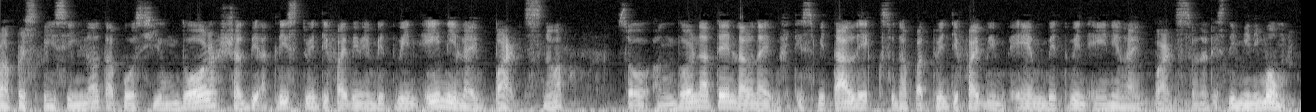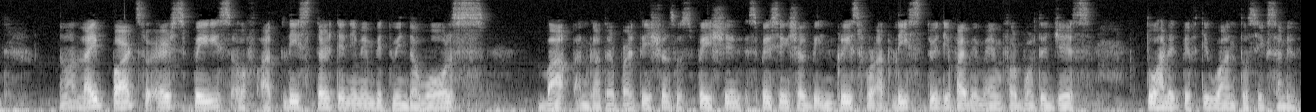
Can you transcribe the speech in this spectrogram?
proper spacing no. Tapos yung door shall be at least 25 mm between any live parts no. So ang door natin lalo na if it is metallic so dapat 25 mm between any live parts. So that is the minimum. No? Live parts so airspace of at least 13 mm between the walls back and gutter partition. So spacing, spacing shall be increased for at least 25 mm for voltages 251 to 600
